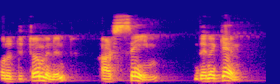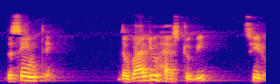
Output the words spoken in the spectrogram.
or a determinant are same, then again the same thing. The value has to be 0.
